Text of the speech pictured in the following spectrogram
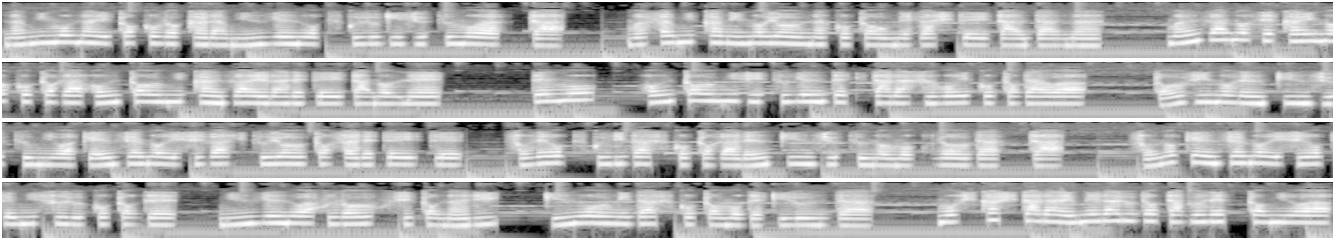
何もないところから人間を作る技術もあった。まさに神のようなことを目指していたんだな。漫画の世界のことが本当に考えられていたのね。でも、本当に実現できたらすごいことだわ。当時の錬金術には賢者の意志が必要とされていて、それを作り出すことが錬金術の目標だった。その賢者の意志を手にすることで、人間は不老不死となり、金を生み出すこともできるんだ。もしかしたらエメラルドタブレットには、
